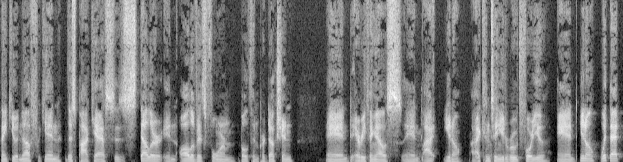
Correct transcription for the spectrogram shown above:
thank you enough. Again, this podcast is stellar in all of its form, both in production and everything else. And I, you know, I continue to root for you. And, you know, with that,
